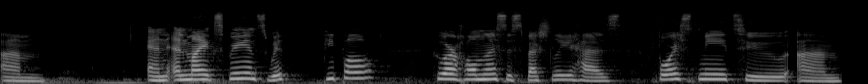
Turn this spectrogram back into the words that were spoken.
Um, and, and my experience with people who are homeless, especially, has forced me to um,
